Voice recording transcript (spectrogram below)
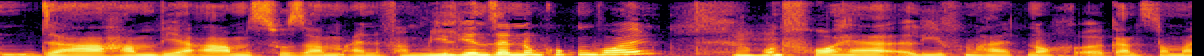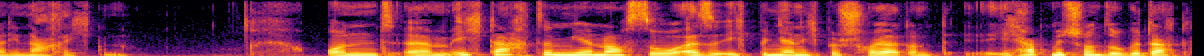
da haben wir abends zusammen eine Familiensendung gucken wollen mhm. und vorher liefen halt noch äh, ganz normal die Nachrichten. Und ähm, ich dachte mir noch so, also ich bin ja nicht bescheuert und ich habe mir schon so gedacht,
